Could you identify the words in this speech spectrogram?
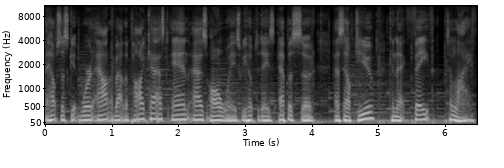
That helps us get word out about the podcast. And as always, we hope today's episode has helped you connect faith to life.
